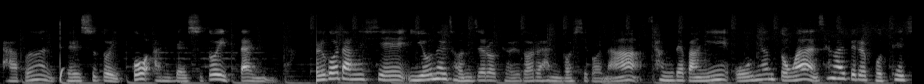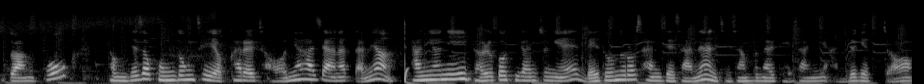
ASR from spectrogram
답은 될 수도 있고 안 될 수도 있다입니다. 별거 당시에 이혼을 전제로 별거를 한 것이거나 상대방이 5년 동안 생활비를 보태지도 않고 경제적 공동체 역할을 전혀 하지 않았다면 당연히 별거 기간 중에 내 돈으로 산 재산은 재산 분할 대상이 안 되겠죠.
